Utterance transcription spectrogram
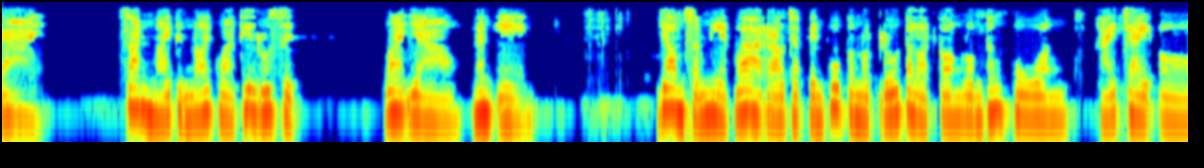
ได้ สั้นหมายถึงน้อยกว่าที่รู้สึก ว่ายาวนั่นเอง ย่อมสำเนียกว่าเราจะเป็นผู้กำหนดรู้ตลอดกองลมทั้งปวง หายใจออ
